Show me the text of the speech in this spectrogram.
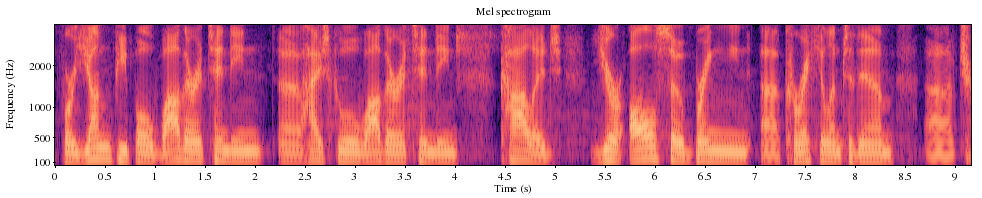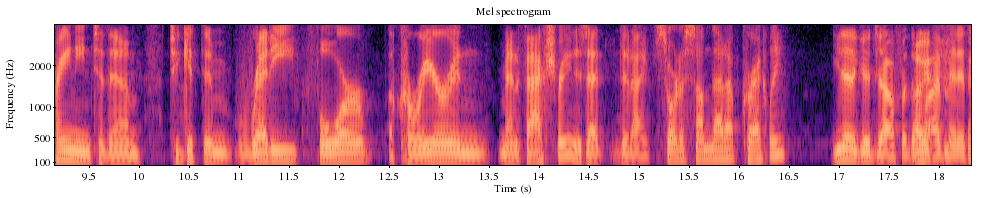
for young people while they're attending uh, high school, while they're attending college, you're also bringing uh, curriculum to them, uh, training to them to get them ready for a career in manufacturing. Is that did I sort of sum that up correctly? You did a good job for the okay. five minutes.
